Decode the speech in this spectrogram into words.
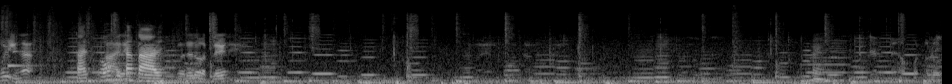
ผู้หญิงอะตายโอ้ยตั้งตายเดี๋ยวจะโดดเล้งอืมไม่เอาคนมาโดด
